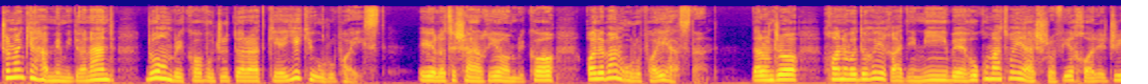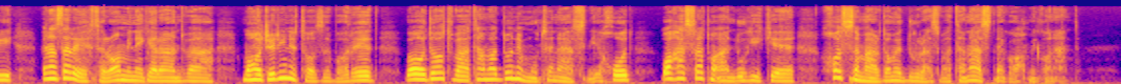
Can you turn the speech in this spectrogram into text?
چنان که همه می‌دانند دو آمریکا وجود دارد که یکی اروپایی است. ایالات شرقی آمریکا غالبا اروپایی هستند. در آنجا خانواده های قدیمی به حکومت های اشرافی خارجی به نظر احترام می نگرند و مهاجرین تازه وارد و عادات و تمدن موتن اصلی خود با حسرت و اندوهی که خاص مردم دور از وطن است نگاه می کنند.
